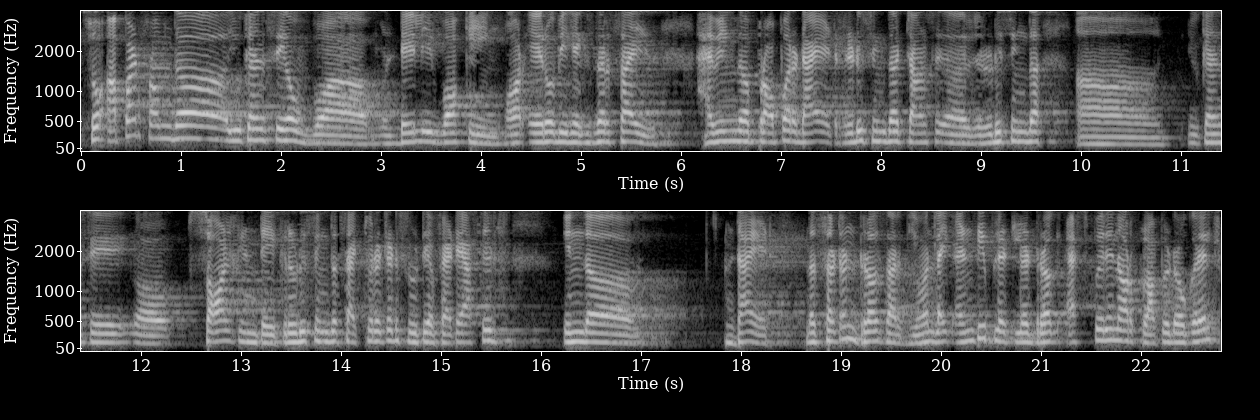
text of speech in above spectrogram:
so apart from the you can say of uh, daily walking or aerobic exercise, having the proper diet, reducing the chance, uh, reducing the uh, you can say uh, salt intake, reducing the saturated fatty acids in the diet the certain drugs are given like antiplatelet drug aspirin or clopidogrel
